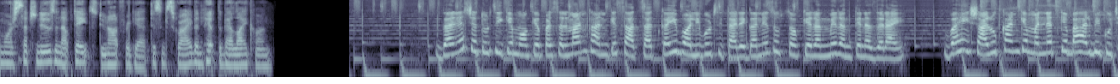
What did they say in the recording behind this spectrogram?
more such news and updates, do not forget to subscribe and hit the bell icon. गणेश चतुर्थी के मौके पर सलमान खान के साथ साथ कई बॉलीवुड सितारे गणेश उत्सव के रंग में रंगते नज़र आए। वहीं शाहरुख खान के मन्नत के बाहर भी कुछ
